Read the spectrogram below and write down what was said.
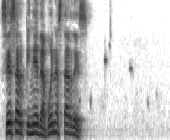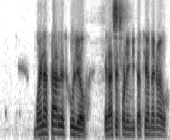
César Pineda, buenas tardes. Buenas tardes, Julio. Gracias por la invitación de nuevo.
